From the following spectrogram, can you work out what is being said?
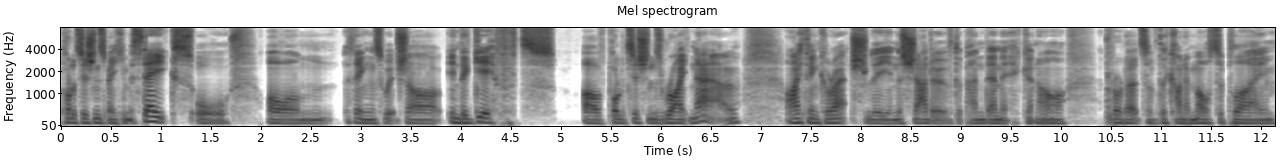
politicians making mistakes, or on things which are in the gifts of politicians right now, I think are actually in the shadow of the pandemic and are products of the kind of multiplying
